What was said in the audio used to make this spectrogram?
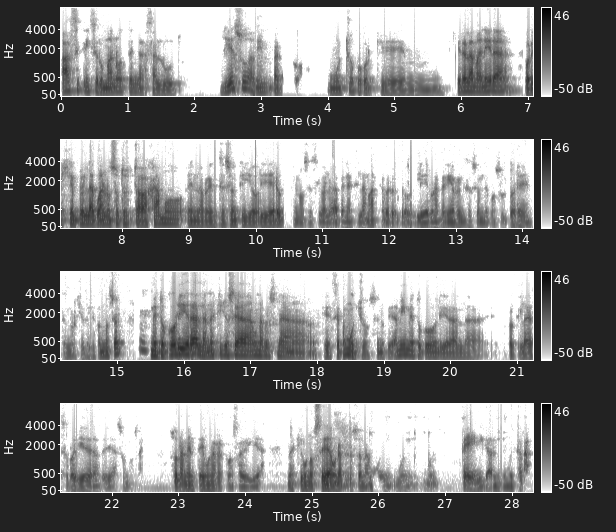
hace que el ser humano tenga salud. Y eso a mí me impactó mucho porque mm, era la manera, por ejemplo, en la cual nosotros trabajamos en la organización que yo lidero, que no sé si vale la pena decir la marca, pero yo lidero una pequeña organización de consultores en tecnologías de la información. Me tocó liderarla, no es que yo sea una persona que sepa mucho, sino que a mí me tocó liderarla porque la desarrollé desde hace unos años. Solamente es una responsabilidad. No es que uno sea una persona muy, muy, muy técnica, muy capaz.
